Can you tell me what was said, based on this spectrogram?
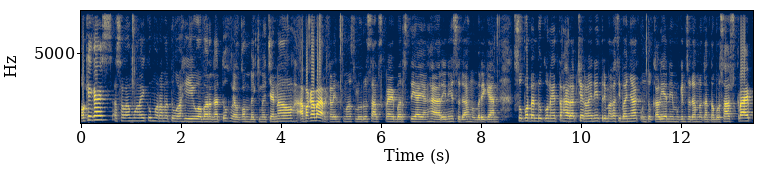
Oke guys, Assalamualaikum warahmatullahi wabarakatuh. Welcome back to my channel. Apa kabar kalian semua seluruh subscriber setia yang hari ini sudah memberikan support dan dukungan terhadap channel ini? Terima kasih banyak untuk kalian yang mungkin sudah menekan tombol subscribe,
